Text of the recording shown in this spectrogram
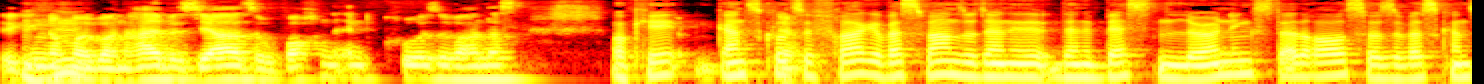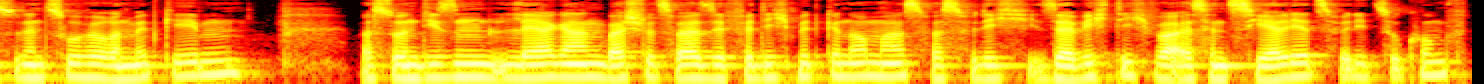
Der ging mhm. nochmal über ein halbes Jahr, so Wochenendkurse waren das. Okay, ganz kurze ja. Frage, was waren so deine, deine besten Learnings daraus? Also was kannst du den Zuhörern mitgeben? Was du in diesem Lehrgang beispielsweise für dich mitgenommen hast, was für dich sehr wichtig war, essentiell jetzt für die Zukunft?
